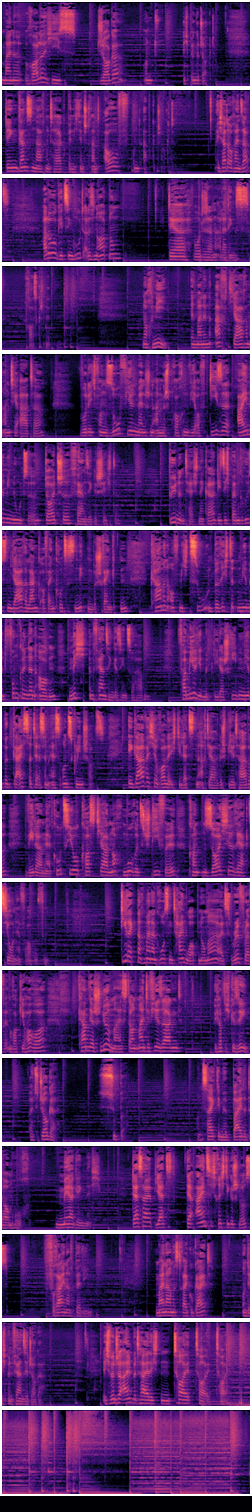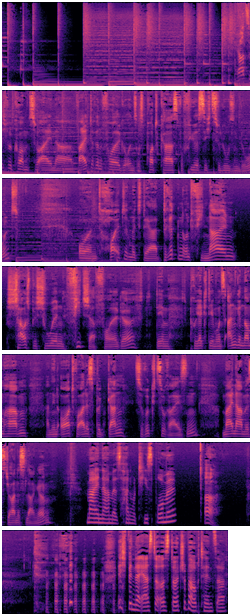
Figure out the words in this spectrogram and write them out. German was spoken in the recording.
Meine Rolle hieß Jogger und ich bin gejoggt. Den ganzen Nachmittag bin ich den Strand auf und ab gejoggt. Ich hatte auch einen Satz. Hallo, geht's Ihnen gut? Alles in Ordnung? Der wurde dann allerdings rausgeschnitten. Noch nie in meinen acht Jahren am Theater wurde ich von so vielen Menschen angesprochen wie auf diese eine Minute deutsche Fernsehgeschichte. Bühnentechniker, die sich beim Grüßen jahrelang auf ein kurzes Nicken beschränkten, kamen auf mich zu und berichteten mir mit funkelnden Augen, mich im Fernsehen gesehen zu haben. Familienmitglieder schrieben mir begeisterte SMS und Screenshots. Egal welche Rolle ich die letzten acht Jahre gespielt habe, weder Mercutio, Kostja noch Moritz Stiefel konnten solche Reaktionen hervorrufen. Direkt nach meiner großen Time Warp Nummer als Riff Raff in Rocky Horror kam der Schnürmeister und meinte vielsagend, ich hab dich gesehen, als Jogger. Super. Und zeigte mir beide Daumen hoch. Mehr ging nicht. Deshalb jetzt der einzig richtige Schluss. Frei nach Berlin. Mein Name ist Reiko Geit und ich bin Fernsehjogger. Ich wünsche allen Beteiligten toi, toi, toi. Herzlich willkommen zu einer weiteren Folge unseres Podcasts, wofür es sich zu losen lohnt. Und heute mit der dritten und finalen Schauspielschulen-Feature-Folge, dem Projekt, dem wir uns angenommen haben, an den Ort, wo alles begann, zurückzureisen. Mein Name ist Johannes Lange. Mein Name ist Hanno Thiesbrummel. Ah. ich bin der erste ostdeutsche Bauchtänzer.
